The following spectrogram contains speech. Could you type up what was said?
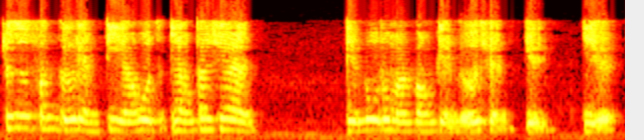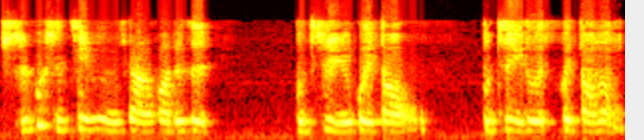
就是分隔两地啊，或者怎么样，但现在联络都蛮方便的，而且也也时不时见面一下的话，就是不至于会到不至于会会到那种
